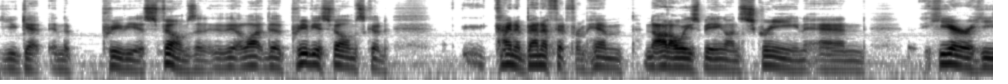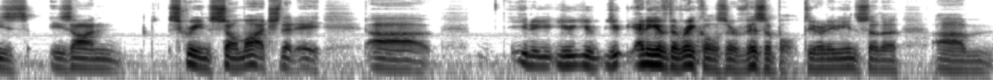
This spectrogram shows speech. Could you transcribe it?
you get in the previous films. And a lot the previous films could kind of benefit from him not always being on screen. And here he's he's on screen so much that it, uh, you know you, you you any of the wrinkles are visible. Do you know what i mean? So the um,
